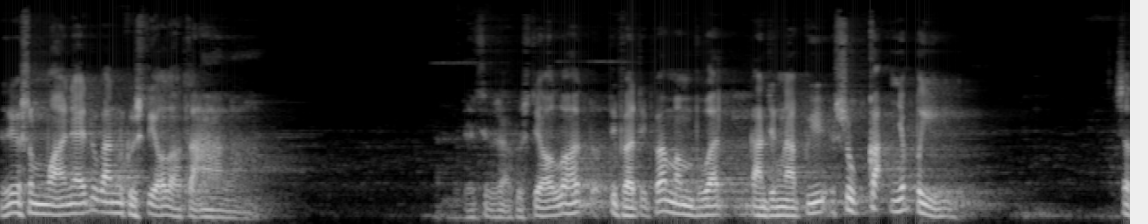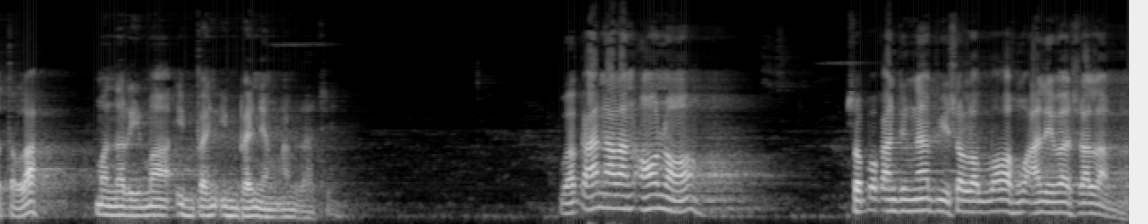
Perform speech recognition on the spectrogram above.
Jadi semuanya itu kan Gusti Allah taala. Jadi Gusti Allah tiba-tiba membuat Kanjeng Nabi suka nyepi setelah menerima impen-impen yang anu tadi. Wa kana lan ana sapa Nabi sallallahu alaihi wasallam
